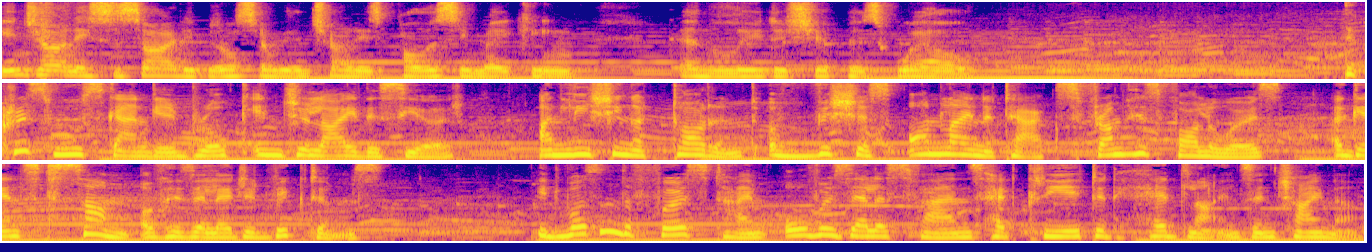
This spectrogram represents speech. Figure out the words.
in Chinese society, but also within Chinese policymaking and leadership as well. The Kris Wu scandal broke in July this year, unleashing a torrent of vicious online attacks from his followers against some of his alleged victims. It wasn't the first time overzealous fans had created headlines in China.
